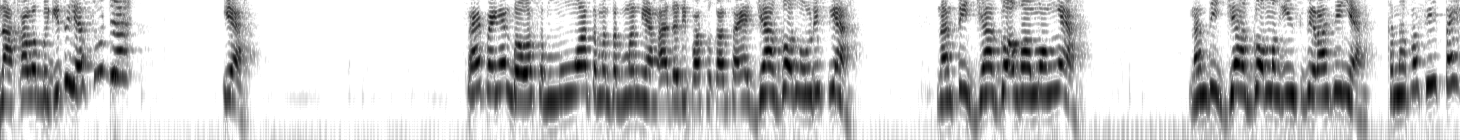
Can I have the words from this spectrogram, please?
Nah kalau begitu ya sudah. Ya. Saya pengen bawa semua teman-teman yang ada di pasukan saya jago nulisnya. Nanti jago ngomongnya nanti jago menginspirasinya. Kenapa sih Teh?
